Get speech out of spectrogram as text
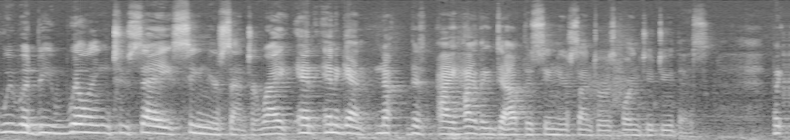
we would be willing to say senior center, right? And, and again, not, this, I highly doubt the senior center is going to do this. But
